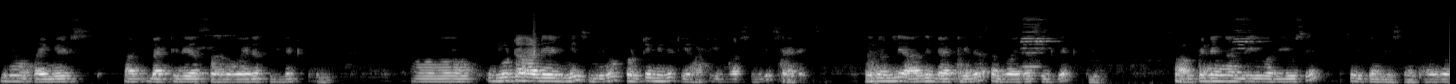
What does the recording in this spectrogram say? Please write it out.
Minimum five minutes, uh, bacteria or virus will get killed. Uh, glutaraldehyde means minimum 20 minutes you have to immerse in the Cidex. Then only all the bacteria and virus will get clean. So depending on the, your usage, so you can decide either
